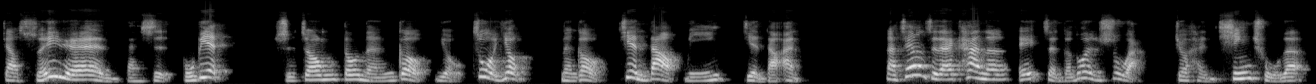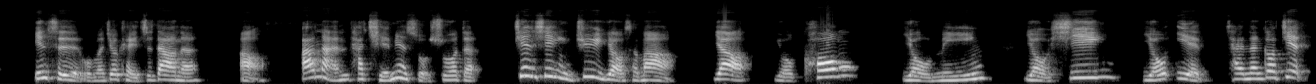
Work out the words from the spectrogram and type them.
叫随缘，但是不变，始终都能够有作用，能够见到明，见到暗。那这样子来看呢，诶，整个论述啊就很清楚了。因此，我们就可以知道呢，啊，阿难他前面所说的见性具有什么？要有空、有明、有心、有眼。才能够见，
